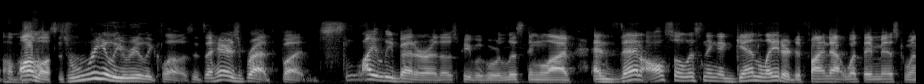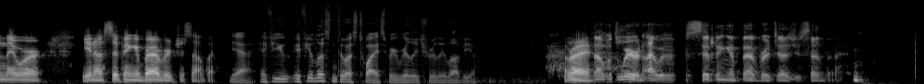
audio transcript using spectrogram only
Almost. It's really, really close. It's a hair's breadth, but slightly better are those people who are listening live and then also listening again later to find out what they missed when they were, you know, sipping a beverage or something. Yeah, if you if you listen to us twice, we really truly love you. Right. That was weird. I was sipping a beverage as you said that.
